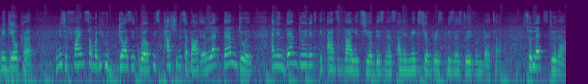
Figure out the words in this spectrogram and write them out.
mediocre. You need to find somebody who does it well, who is passionate about it, and let them do it. And in them doing it, it adds value to your business and it makes your business do even better. So let's do that.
